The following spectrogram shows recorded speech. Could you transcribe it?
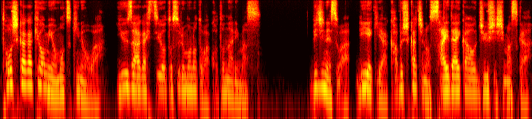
投資家が興味を持つ機能は、ユーザーが必要とするものとは異なります。ビジネスは利益や株主価値の最大化を重視しますが、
